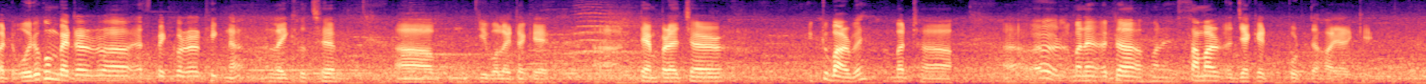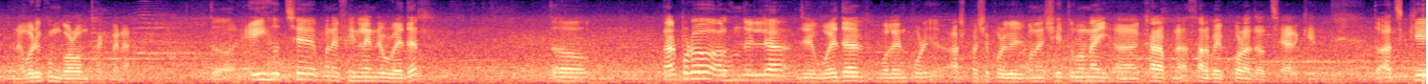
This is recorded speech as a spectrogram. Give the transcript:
বাট ওইরকম বেটার এক্সপেক্ট করা ঠিক না। লাইক হচ্ছে কী বলে এটাকে টেম্পারেচার একটু বাড়বে বাট মানে একটা মানে সামার জ্যাকেট পরতে হয় আর কি। মানে ওইরকম গরম থাকবে না। তো এই হচ্ছে মানে ফিনল্যান্ডের ওয়েদার তো তারপরেও আলহামদুলিল্লাহ যে ওয়েদার বলেন আশপাশে পরিবেশ বলেন, সেই তুলনায় খারাপ না সার্ভাইভ করা যাচ্ছে আর কি তো আজকে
